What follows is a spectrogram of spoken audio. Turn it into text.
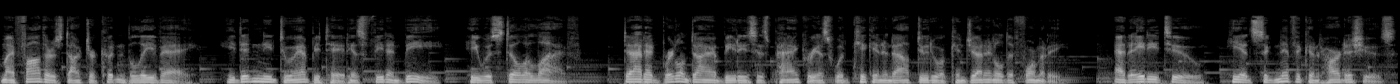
My father's doctor couldn't believe A, he didn't need to amputate his feet and B, he was still alive. Dad had brittle diabetes his pancreas would kick in and out due to a congenital deformity. At 82, he had significant heart issues,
